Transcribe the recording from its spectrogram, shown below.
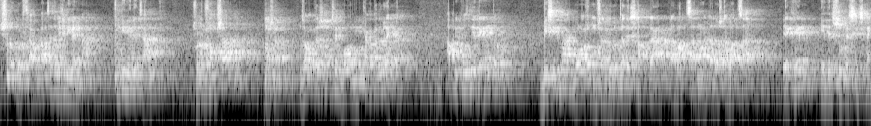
শুরু করছে। আবার বাচ্চা তো বেশি নেবেন না। সুখী হইতে চান। ছোট সংসার সংসার। জগতের সবচেয়ে বড় মিথ্যা কথাগুলোর একটা আপনি খোঁজ নিয়ে দেখেন তো বেশিরভাগ বড় সংসারগুলো, যাদের সাতটা, আটটা বাচ্চা, নয়টা, দশটা বাচ্চা, দেখেন এদের সুখের শেষ নাই।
